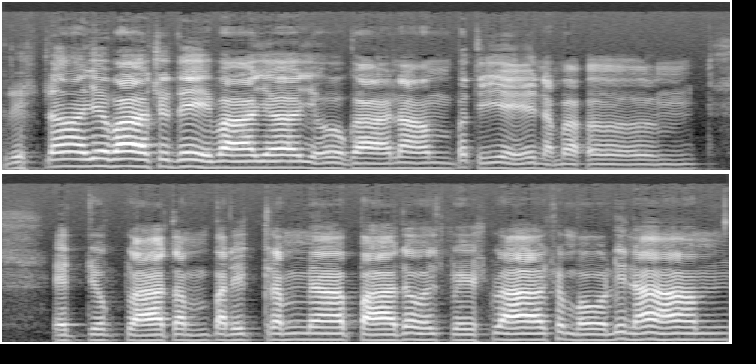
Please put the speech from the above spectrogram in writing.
कृष्णाय वासुदेवाय योगानां पतये नमः। इत्युक्त्वा तं परिक्रम्य पादौ स्पृष्ट्वा सुमौलिनाम्।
